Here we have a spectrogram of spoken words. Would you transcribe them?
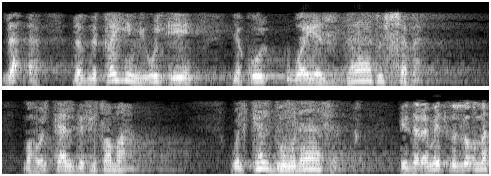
لا. ده ابن القيم يقول إيه؟ يقول ويزداد الشبه. ما هو الكلب فيه طمع. والكلب منافق. إذا رميت له اللقمة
